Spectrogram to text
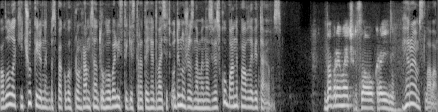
Павло Лакійчук, керівник безпекових програм центру глобалістики, стратегія 21 уже з нами на зв'язку. Пане Павле, вітаю вас. Добрий вечір, слава Україні, героям слава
